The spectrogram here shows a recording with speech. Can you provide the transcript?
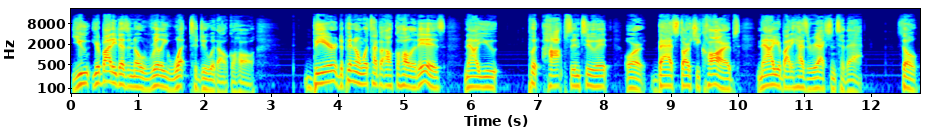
you your body doesn't know really what to do with alcohol beer depending on what type of alcohol it is now you put hops into it or bad starchy carbs now your body has a reaction to that so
